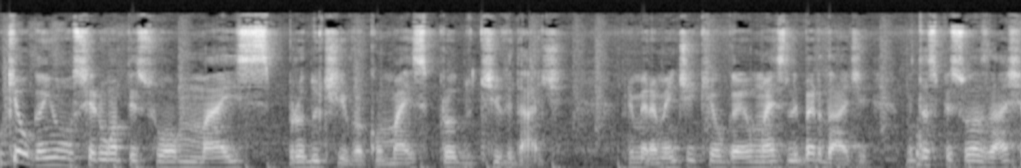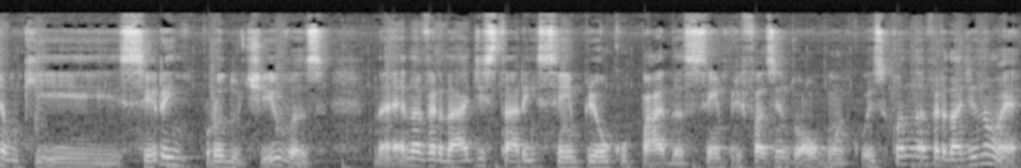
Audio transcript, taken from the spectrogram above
O que eu ganho ao ser uma pessoa mais produtiva, com mais produtividade? Primeiramente, que eu ganho mais liberdade. Muitas pessoas acham que serem produtivas né, é, na verdade, estarem sempre ocupadas, sempre fazendo alguma coisa, quando na verdade não é.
